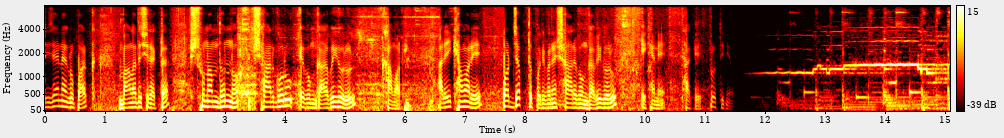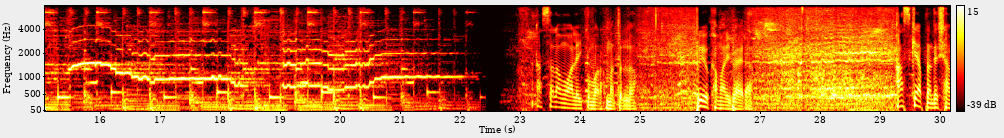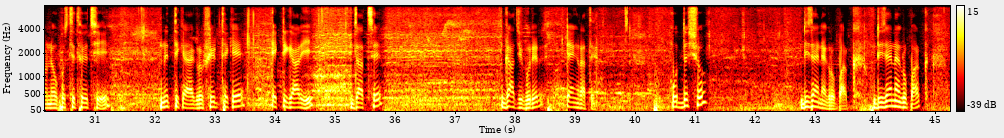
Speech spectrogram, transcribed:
Design agro park বাংলাদেশের একটা সুনামধন্য ষাঁড় গরু এবং গাভী গরুর খামার। আর এই খামারে পর্যাপ্ত পরিমাণে ষাঁড় এবং গাভী গরু এখানে থাকে প্রতিনিয়ত। আসসালামু আলাইকুম রহমতুল্লাহ। প্রিয় খামারি ভাইরা আজকে আপনাদের সামনে উপস্থিত হয়েছি মৃত্তিকা অ্যাগ্রোফিড থেকে একটি গাড়ি যাচ্ছে গাজীপুরের ট্যাংরাতে। উদ্দেশ্য, design agro park. Design agro park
